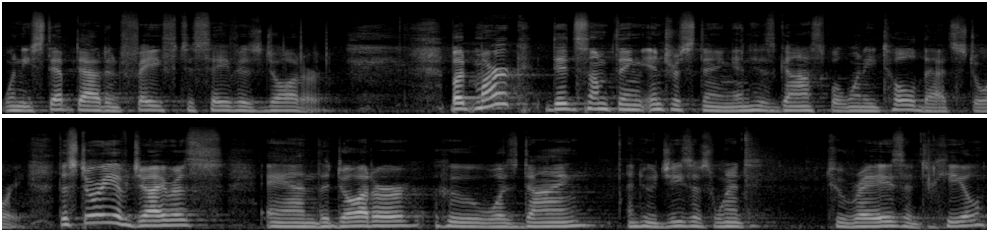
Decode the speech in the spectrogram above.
when he stepped out in faith to save his daughter. But Mark did something interesting in his gospel when he told that story. The story of Jairus and the daughter who was dying and who Jesus went to raise and to heal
